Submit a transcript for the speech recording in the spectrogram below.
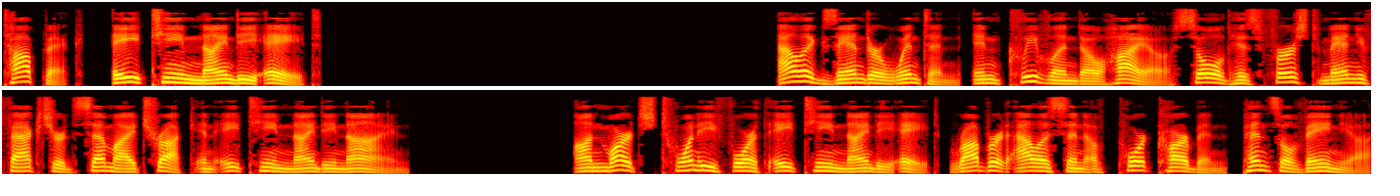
Topic 1898 Alexander Winton, in Cleveland, Ohio sold his first manufactured semi-truck in 1899. On March 24, 1898, Robert Allison of Port Carbon, Pennsylvania,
